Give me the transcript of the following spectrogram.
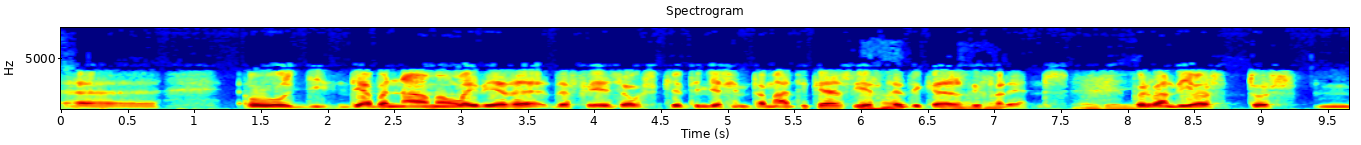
eh, el, ja anàvem amb la idea de, de fer jocs que tinguessin temàtiques i Ahà, estètiques ahà. diferents. Ok. Però van dir, ostres, mm,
